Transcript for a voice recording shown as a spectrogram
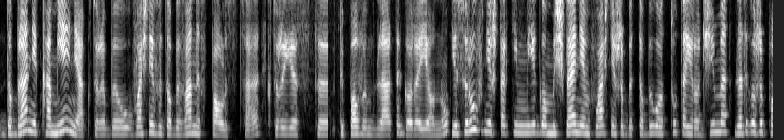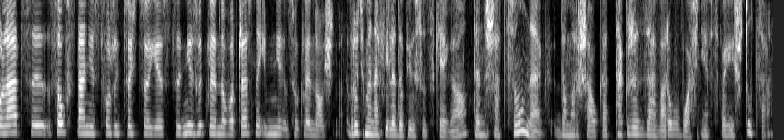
dobranie kamienia, który był właśnie wydobywany w Polsce, który jest typowym dla tego rejonu, jest również takim jego myśleniem właśnie, żeby to było tutaj rodzime, dlatego że Polacy są w stanie stworzyć coś, co jest niezwykle nowoczesne i niezwykle nośne. Wróćmy na chwilę do Piłsudskiego. Ten szacunek do marszałka także zawarł właśnie w swojej sztuce.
